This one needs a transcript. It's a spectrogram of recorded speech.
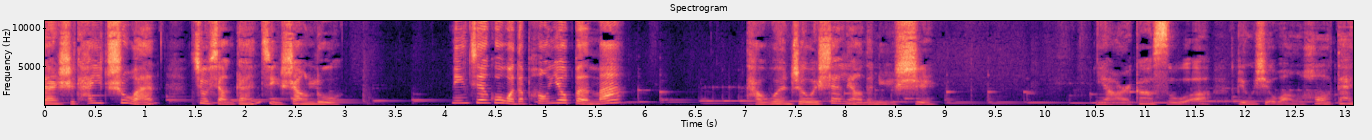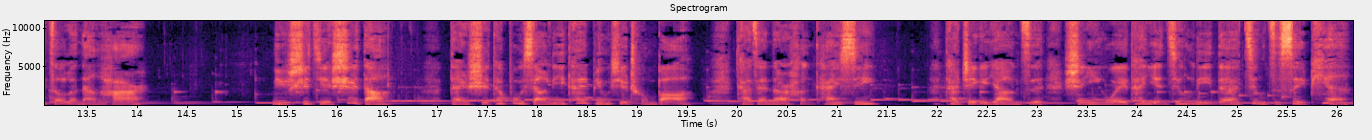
但是他一吃完就想赶紧上路。您见过我的朋友本吗？他问这位善良的女士。鸟儿告诉我，冰雪王后带走了男孩。女士解释道：“但是她不想离开冰雪城堡，她在那儿很开心。她这个样子是因为她眼睛里的镜子碎片，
